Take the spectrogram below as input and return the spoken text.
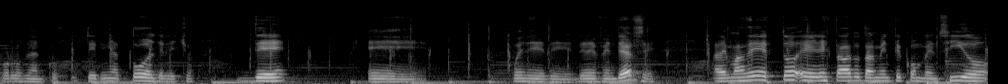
por los blancos, usted tenía todo el derecho de, eh, pues de, defenderse. Además de esto, él estaba totalmente convencido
